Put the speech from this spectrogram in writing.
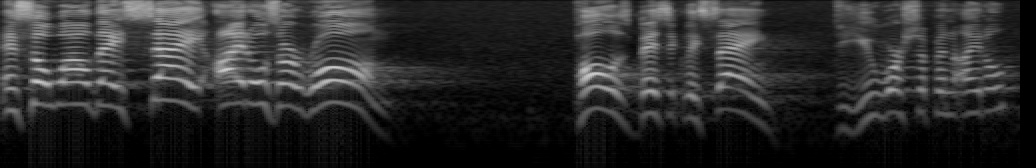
And so while they say idols are wrong, Paul is basically saying, Do you worship an idol?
